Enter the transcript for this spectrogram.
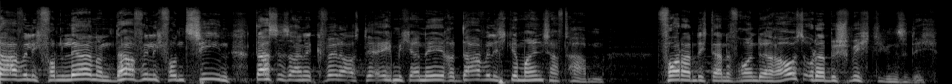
da will ich von lernen, da will ich von ziehen. Das ist eine Quelle, aus der ich mich ernähre. Da will ich Gemeinschaft haben. Fordern dich deine Freunde heraus oder beschwichtigen sie dich?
